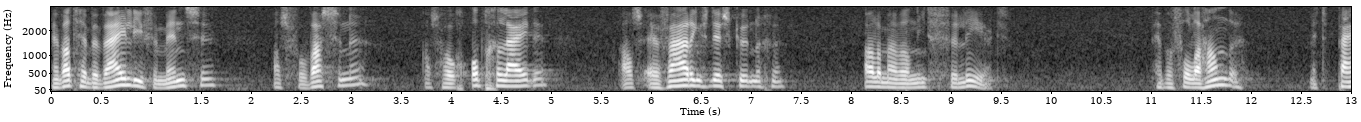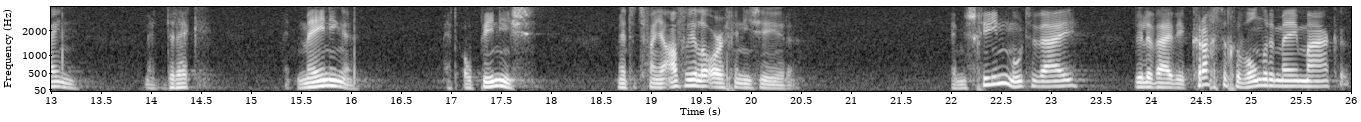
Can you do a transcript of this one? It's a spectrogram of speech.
En wat hebben wij, lieve mensen, als volwassenen, als hoogopgeleide, als ervaringsdeskundigen, allemaal wel niet verleerd? We hebben volle handen met pijn, met drek, met meningen, met opinies, met het van je af willen organiseren. En misschien moeten wij, willen wij weer krachtige wonderen meemaken.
